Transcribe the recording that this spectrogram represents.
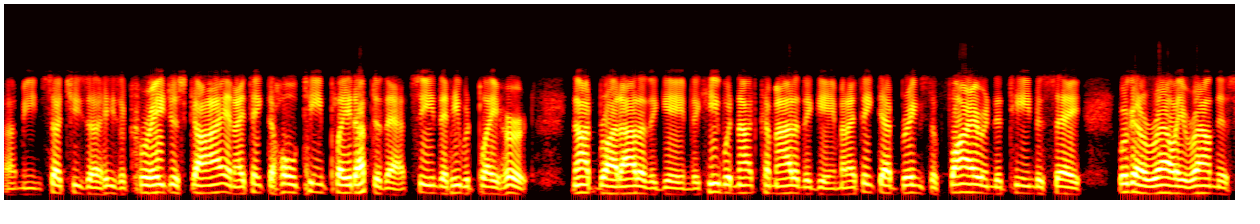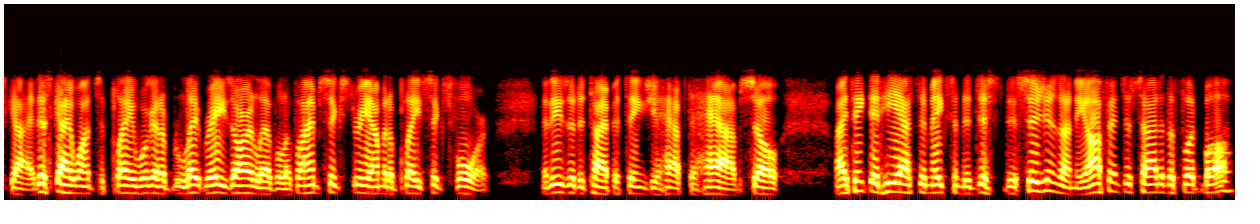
I mean, such he's a he's a courageous guy, and I think the whole team played up to that, seeing that he would play hurt, not brought out of the game, that he would not come out of the game, and I think that brings the fire in the team to say, we're going to rally around this guy. This guy wants to play. We're going to raise our level. If I'm six three, I'm going to play six four, and these are the type of things you have to have. So, I think that he has to make some decisions on the offensive side of the football.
